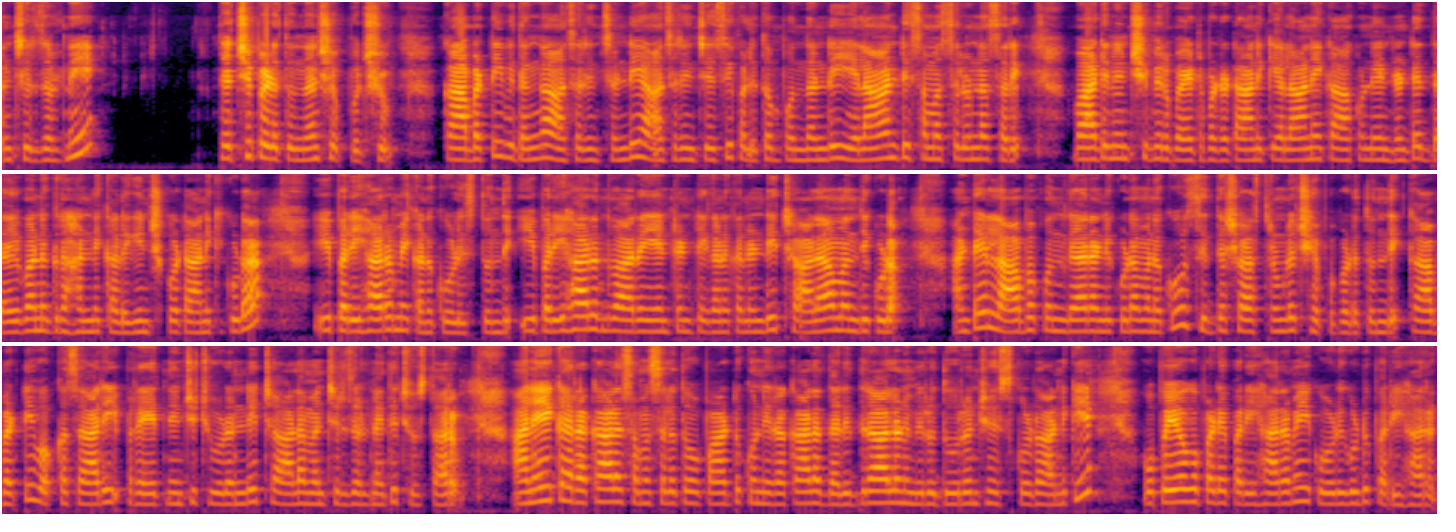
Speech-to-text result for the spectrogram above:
మంచి రిజల్ట్ని తెచ్చిపెడుతుందని చెప్పొచ్చు. కాబట్టి ఈ విధంగా ఆచరించండి ఆచరించేసి ఫలితం పొందండి. ఎలాంటి సమస్యలున్నా సరే వాటి నుంచి మీరు బయటపడటానికి అలానే కాకుండా ఏంటంటే దైవానుగ్రహాన్ని కలిగించుకోవటానికి కూడా ఈ పరిహారం మీకు అనుకూలిస్తుంది. ఈ పరిహారం ద్వారా ఏంటంటే కనుకనండి చాలామంది కూడా అంటే లాభ పొందారని కూడా మనకు సిద్ధశాస్త్రంలో చెప్పబడుతుంది. కాబట్టి ఒక్కసారి ప్రయత్నించి చూడండి చాలా మంచి రిజల్ట్ అయితే చూస్తారు. అనేక రకాల సమస్యలతో పాటు కొన్ని రకాల దరిద్రాలను మీరు దూరం చేసుకోవడానికి ఉపయోగపడే పరిహారమే ఈ కోడిగుడ్డు పరిహారం.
